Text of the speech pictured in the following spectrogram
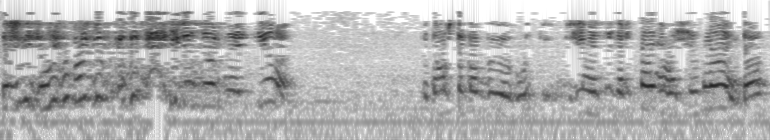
Даже не знаю, можно иллюзорное тело, Потому что как бы вот линию созерцания мы все знаем, да,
